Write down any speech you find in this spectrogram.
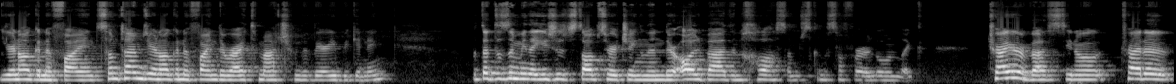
you're not going to find, sometimes you're not going to find the right match from the very beginning. But that doesn't mean that you should stop searching and then they're all bad and khalas, I'm just going to suffer alone. Like, try your best, you know, try to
